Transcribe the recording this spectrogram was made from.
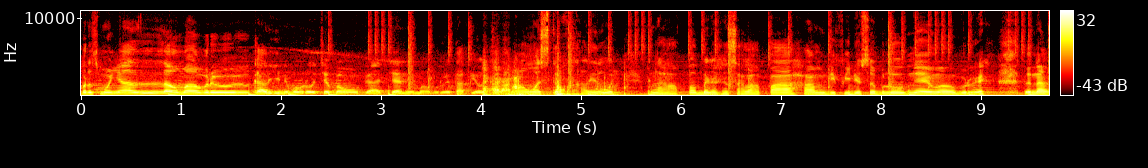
kabar semuanya? Halo ma bro Kali ini ma bro Oce mau gacha nih ma bro Tapi Oce mau ngasih tau kalian Wih kenapa banyak yang salah paham di video sebelumnya ya ma bro Tenang.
